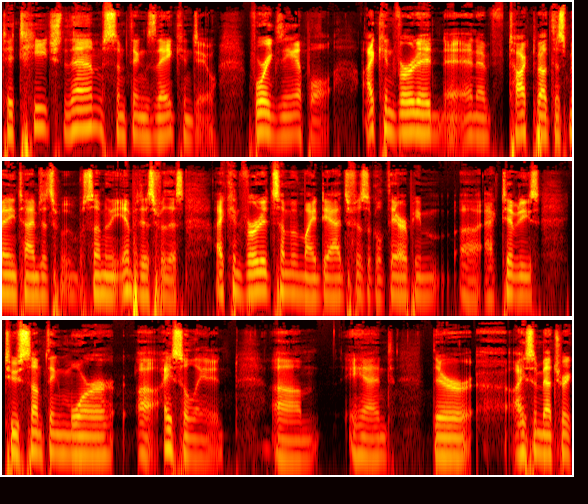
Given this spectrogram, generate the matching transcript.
to teach them some things they can do. For example, I converted, and I've talked about this many times. It's some of the impetus for this. I converted some of my dad's physical therapy uh, activities to something more uh, isolated, um, and they're isometric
